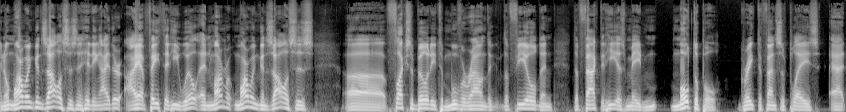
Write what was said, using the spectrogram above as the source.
You know, Marwin Gonzalez isn't hitting either. I have faith that he will, and Mar- Marwin Gonzalez's uh, flexibility to move around the, the field and the fact that he has made m- multiple great defensive plays at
